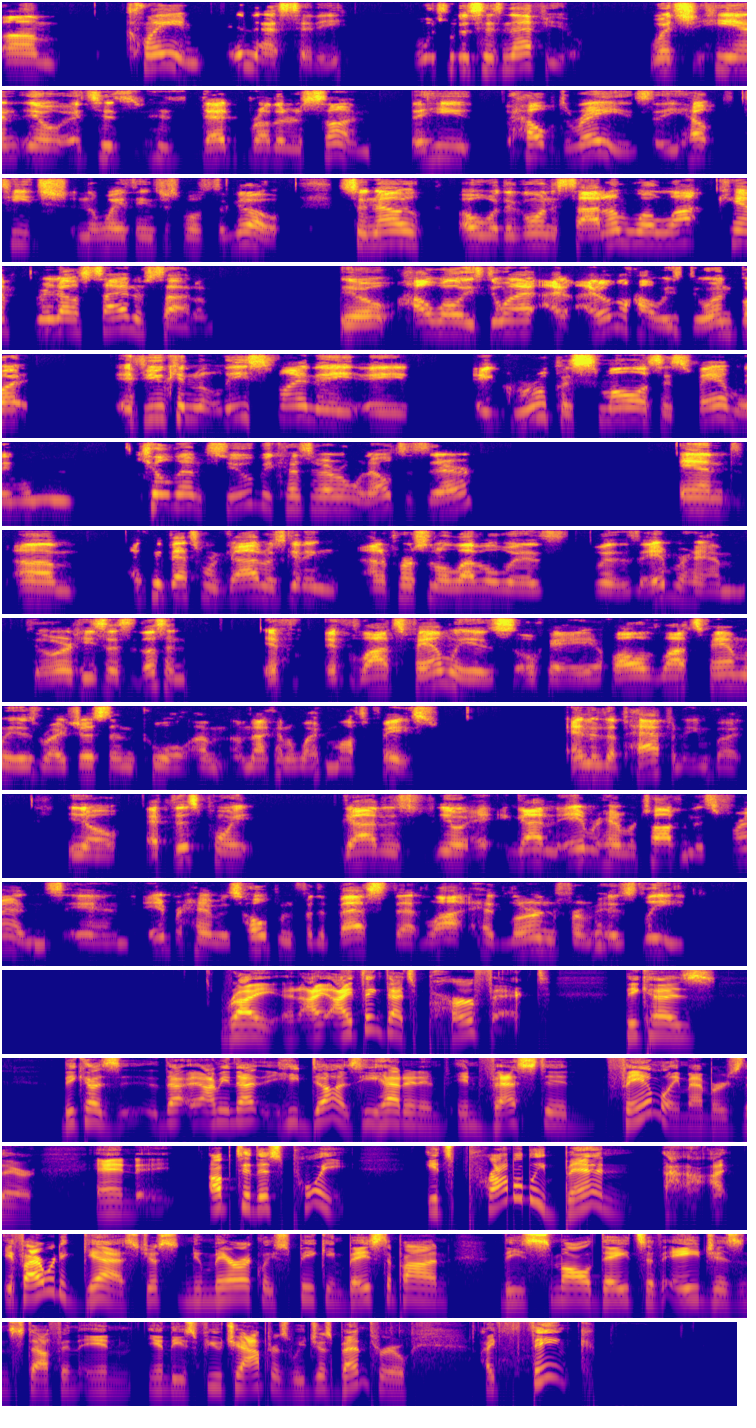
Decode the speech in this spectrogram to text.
um, claim in that city, which was his nephew, which he and you know it's his his dead brother's son that he helped raise, that he helped teach in the way things are supposed to go. So now, oh, well, they're going to Sodom. Well, Lot camped right outside of Sodom. You know how well he's doing. I I, I don't know how he's doing, but if you can at least find a a a group as small as his family, will you kill them too because of everyone else that's there? And um, I think that's where God was getting on a personal level with with Abraham, where he says, "Listen, if if Lot's family is okay, if all of Lot's family is righteous, then cool. I'm I'm not to wipe him off the face." Ended up happening, but you know, at this point, God is you know God and Abraham are talking as friends, and Abraham is hoping for the best that Lot had learned from his lead. Right, and I, I think that's perfect because because that I mean that he does he had an invested family members there, and up to this point, it's probably been if I were to guess, just numerically speaking, based upon these small dates of ages and stuff in in in these few chapters we've just been through, I think.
